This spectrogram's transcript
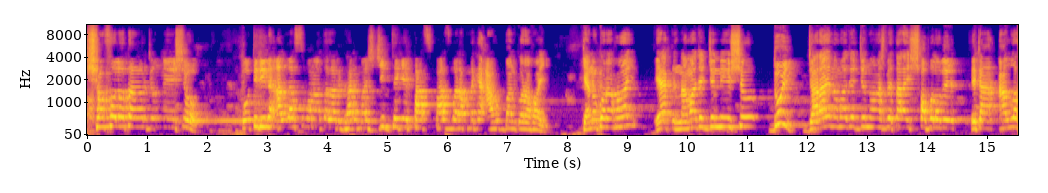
সফলতার জন্য এসো। প্রতিদিন আল্লাহ সুবহানাহু ঘর মসজিদ থেকে পাঁচ, পাঁচবার আপনাকে আহ্বান করা হয়। কেন করা হয়? এক, নামাজের জন্য এসো। দুই, যারাই নামাজের জন্য আসবে, তারাই সফল হবে। এটা আল্লাহ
